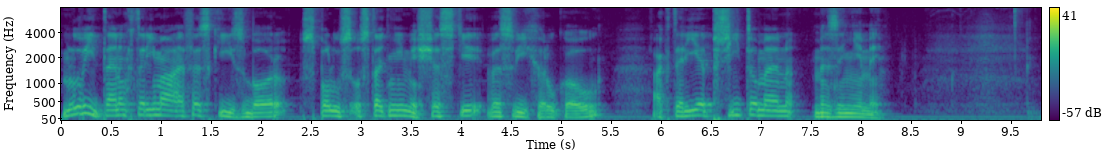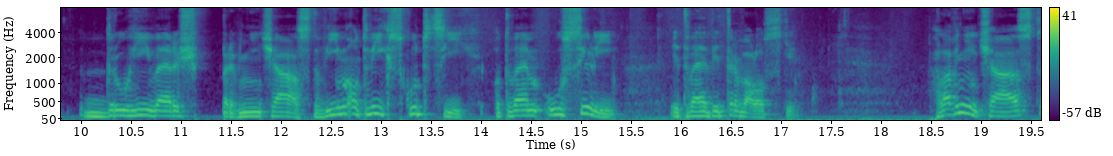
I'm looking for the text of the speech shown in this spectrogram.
Mluví ten, který má efeský sbor spolu s ostatními šesti ve svých rukou a který je přítomen mezi nimi. Druhý verš, první část. Vím o tvých skutcích, o tvém úsilí i tvé vytrvalosti. Hlavní část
